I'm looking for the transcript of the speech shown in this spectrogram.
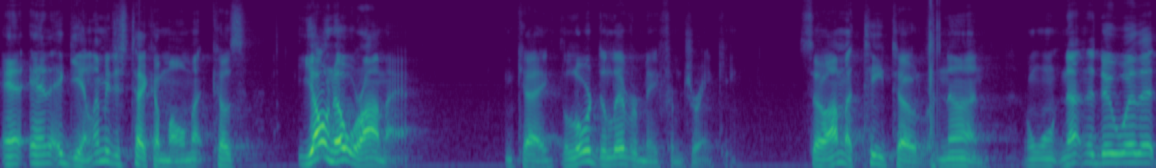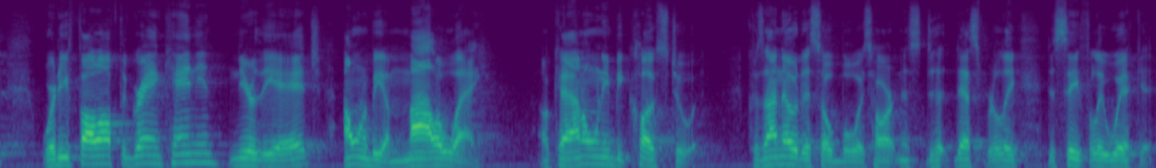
And, and again, let me just take a moment because y'all know where I'm at, okay? The Lord delivered me from drinking. So I'm a teetotaler, none. I want nothing to do with it. Where do you fall off the Grand Canyon? Near the edge. I want to be a mile away, okay? I don't want to be close to it because I know this old boy's heart and it's de- desperately, deceitfully wicked,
